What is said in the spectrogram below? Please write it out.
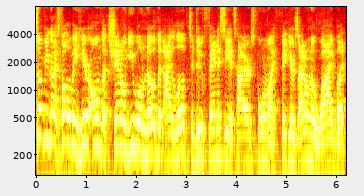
So if you guys follow me here on the channel, you will know that I love to do fantasy attires for my figures. I don't know why, but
